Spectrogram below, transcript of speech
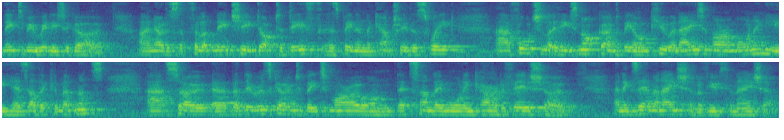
need to be ready to go. I notice that Philip Nitschke, Dr. Death, has been in the country this week. Uh, fortunately, he's not going to be on Q&A tomorrow morning. He has other commitments. Uh, so, uh, but there is going to be tomorrow on that Sunday morning current affairs show an examination of euthanasia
